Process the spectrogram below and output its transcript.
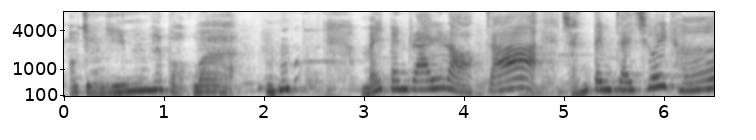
เขาจึงยิ้มและบอกว่า ไม่เป็นไรหรอกจ้า ฉันเต็มใจช่วยเธอ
